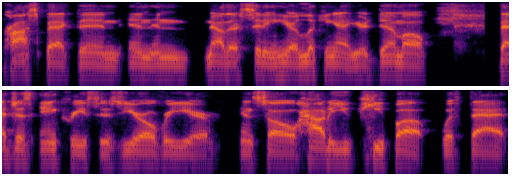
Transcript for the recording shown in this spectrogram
prospect and, and and now they're sitting here looking at your demo that just increases year over year and so how do you keep up with that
